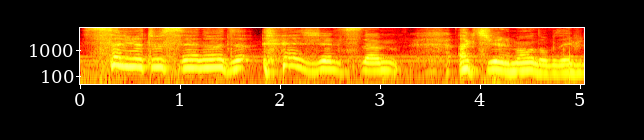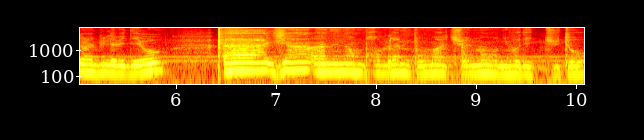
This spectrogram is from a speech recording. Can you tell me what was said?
Salut à tous, c'est Anode, j'ai le Sam. Actuellement, donc vous avez vu dans le début de la vidéo, il euh, y a un énorme problème pour moi actuellement au niveau des tutos.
